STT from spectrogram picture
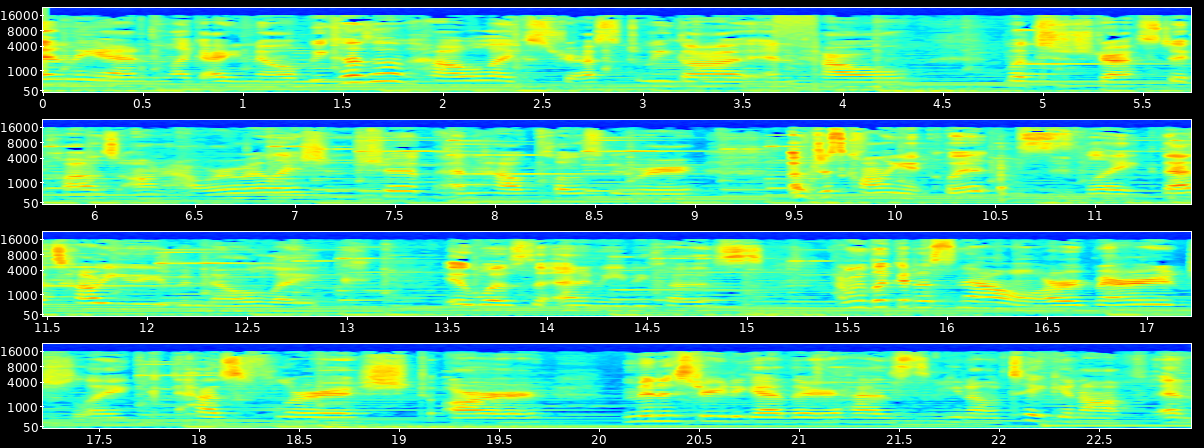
in the end, like I know because of how like stressed we got and how much stress it caused on our relationship and how close we were of just calling it quits. Like that's how you even know like it was the enemy because I mean look at us now. Our marriage like has flourished. Our ministry together has, you know, taken off and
